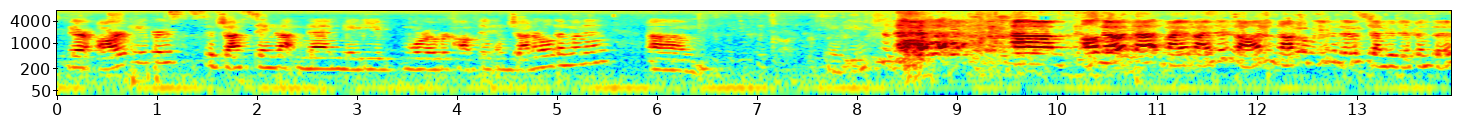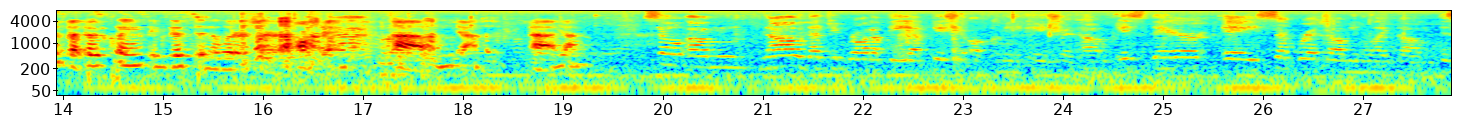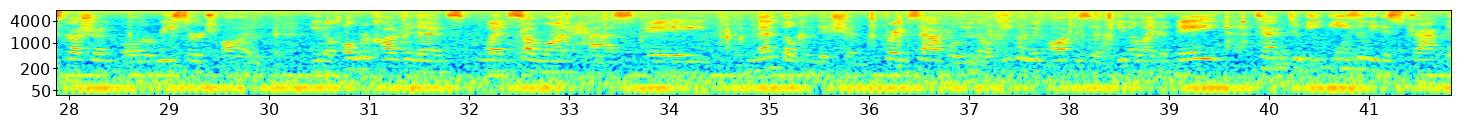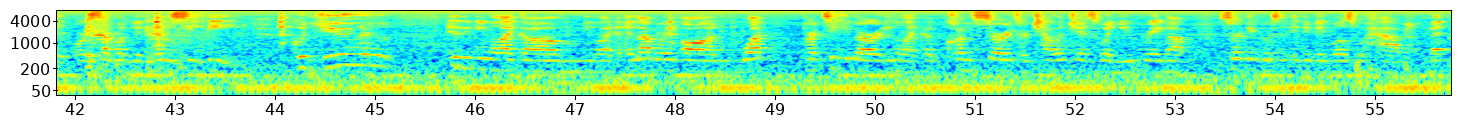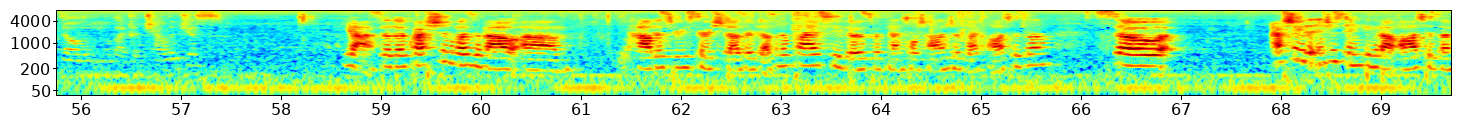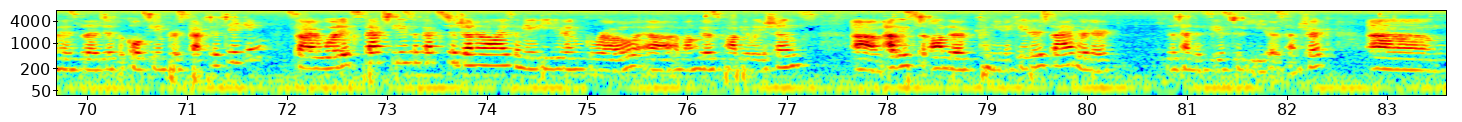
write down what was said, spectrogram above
There are papers suggesting that men may be more overconfident in general than women. Um, maybe. um, I'll note that my advisor Don does not believe in those gender differences, but those claims exist in the literature. I'll. Um, yeah. Uh, yeah. So um, now that you brought up the uh, issue of a separate, um, you know, like um, discussion or research on, you know, overconfidence when someone has a mental condition? For example, you know, people with autism, you know, like they tend to be easily distracted, or someone with OCD. Could you, uh, you know, like, um, you know, like elaborate on what particular, you know, like uh, concerns or challenges when you bring up certain groups of individuals who have mental, you know, like challenges? Yeah, so the question was about um, how this research does or doesn't apply to those with mental challenges like autism. So, actually, the interesting thing about autism is the difficulty in perspective taking. So, I would expect these effects to generalize and maybe even grow uh, among those populations, um, at least on the communicator side, where the tendency is to be egocentric. Um,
